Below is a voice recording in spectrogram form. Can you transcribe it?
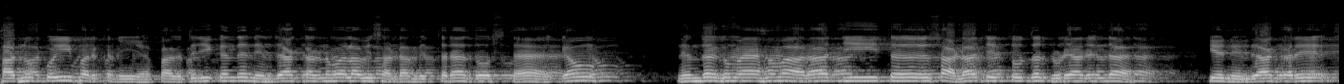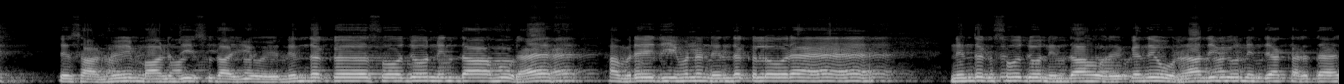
ਸਾਨੂੰ ਕੋਈ ਫ਼ਰਕ ਨਹੀਂ ਹੈ। ਭਗਤ ਜੀ ਕਹਿੰਦੇ ਨਿੰਦਿਆ ਕਰਨ ਵਾਲਾ ਵੀ ਸਾਡਾ ਮਿੱਤਰ ਹੈ, ਦੋਸਤ ਹੈ। ਕਿਉਂ? ਨਿੰਦਕ ਮੈਂ ਹਮਾਰਾ ਚੀਤ ਸਾਡਾ ਚਿੱਤ ਉਧਰ ਜੁੜਿਆ ਰਹਿੰਦਾ ਹੈ ਕਿ ਇਹ ਨਿੰਦਿਆ ਕਰੇ ਤੇ ਸਾਡੇ ਮਨ ਦੀ ਸੁਧਾਈ ਹੋਏ। ਨਿੰਦਕ ਸੋ ਜੋ ਨਿੰਦਾ ਹੋ ਰਹਿ ਹਮਰੇ ਜੀਵਨ ਨਿੰਦਕ ਲੋਰੈ। ਨਿੰਦਕ ਸੋ ਜੋ ਨਿੰਦਾ ਹੋ ਰਹੇ ਕਹਿੰਦੇ, ਹੋਰਨਾਂ ਦੀ ਵੀ ਉਹ ਨਿੰਦਿਆ ਕਰਦਾ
